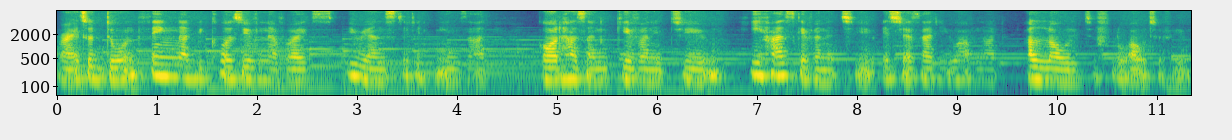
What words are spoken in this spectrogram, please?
Right? So don't think that because you've never experienced it, it means that God hasn't given it to you. He has given it to you. It's just that you have not allowed it to flow out of you.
